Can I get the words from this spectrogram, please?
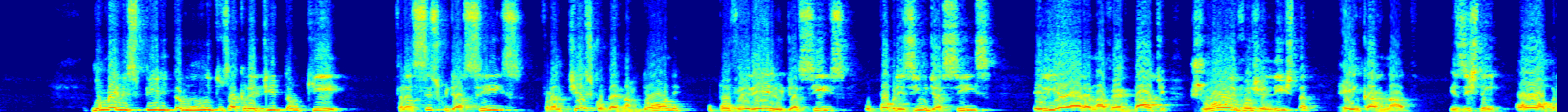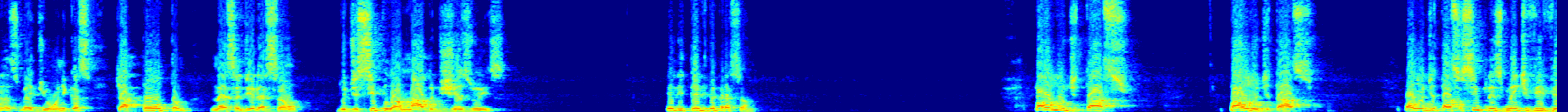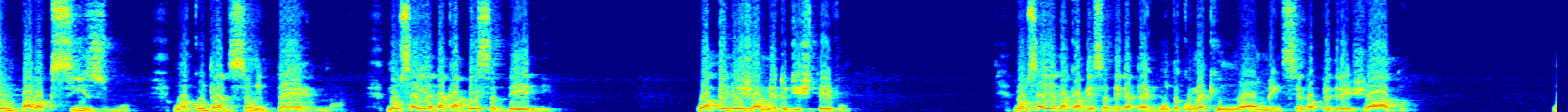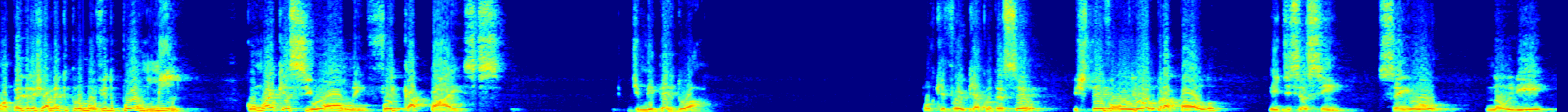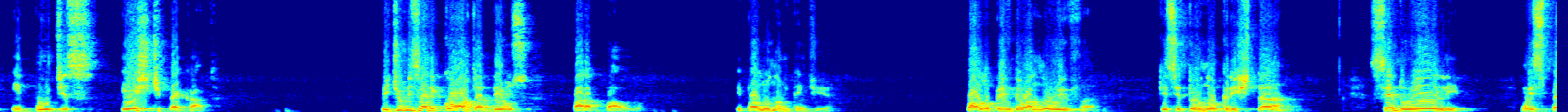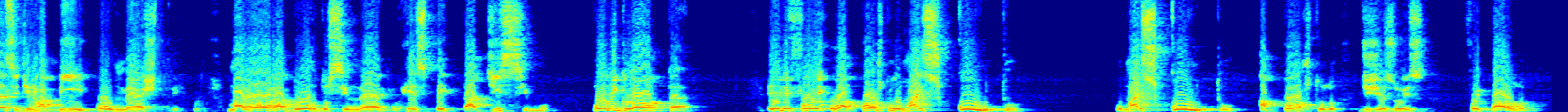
No meio espírita, muitos acreditam que Francisco de Assis, Francesco Bernardone, o poverelho de Assis, o pobrezinho de Assis, ele era, na verdade, João Evangelista reencarnado. Existem obras mediúnicas que apontam nessa direção do discípulo amado de Jesus ele teve depressão. Paulo de Tasso, Paulo de Tasso, Paulo de Tasso simplesmente viveu um paroxismo, uma contradição interna. Não saía da cabeça dele o apedrejamento de Estevão. Não saía da cabeça dele a pergunta como é que um homem sendo apedrejado, um apedrejamento promovido por mim, como é que esse homem foi capaz de me perdoar. Porque foi o que aconteceu. Estevão olhou para Paulo e disse assim: Senhor, não lhe imputes este pecado. Pediu misericórdia a Deus para Paulo. E Paulo não entendia. Paulo perdeu a noiva, que se tornou cristã, sendo ele uma espécie de rabi ou mestre, maior orador do sinédrio, respeitadíssimo, poliglota. Ele foi o apóstolo mais culto, o mais culto apóstolo de Jesus foi Paulo.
